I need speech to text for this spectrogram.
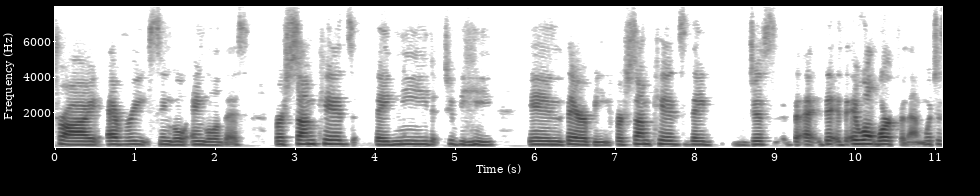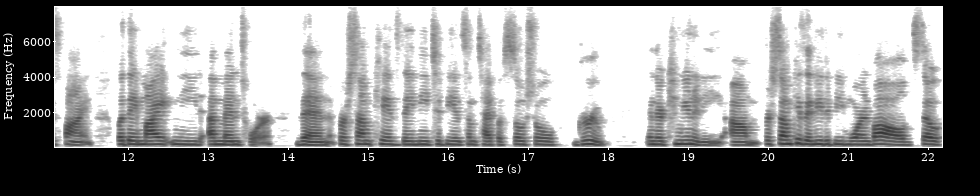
try every single angle of this. For some kids, they need to be in therapy. For some kids, they just it won't work for them, which is fine. But they might need a mentor. Then for some kids, they need to be in some type of social group in their community. Um, for some kids, they need to be more involved. So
